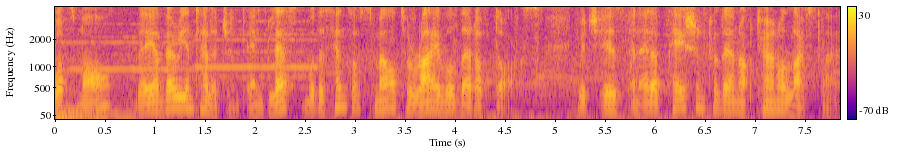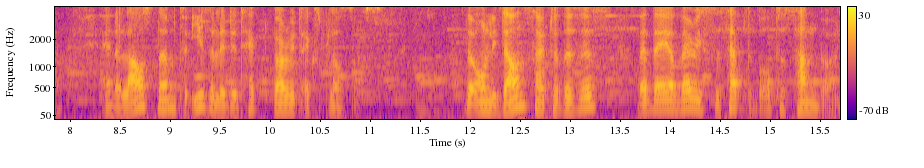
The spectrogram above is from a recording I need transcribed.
What's more, they are very intelligent and blessed with a sense of smell to rival that of dogs, which is an adaptation to their nocturnal lifestyle and allows them to easily detect buried explosives. The only downside to this is that they are very susceptible to sunburn,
